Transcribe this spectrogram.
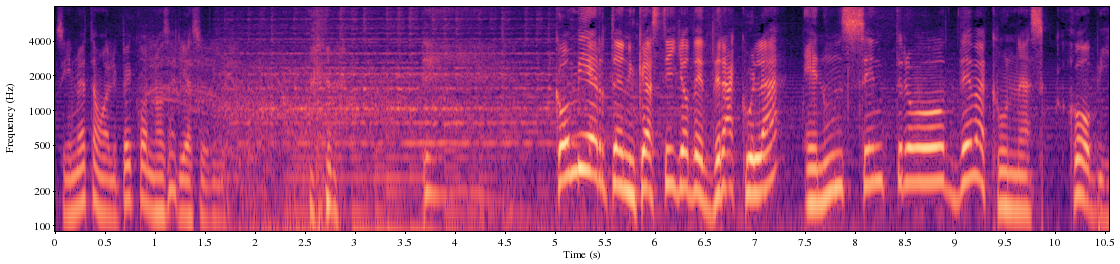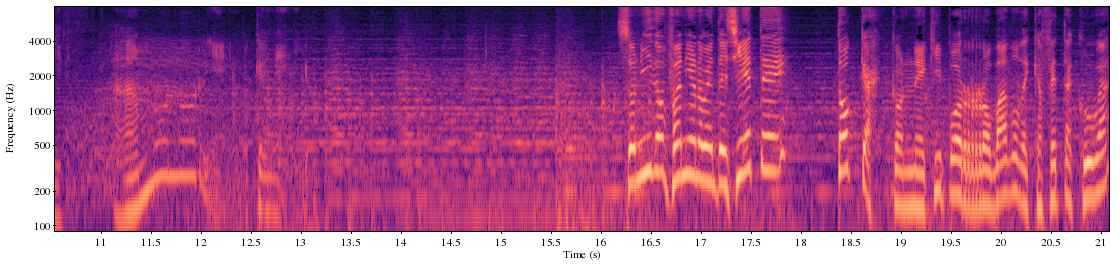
Si no es Tamaulipeco, no sería su día. Convierten Castillo de Drácula en un centro de vacunas COVID. Vámonos riendo, qué medio. Sonido Fania 97 toca con equipo robado de Café Tacuba.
